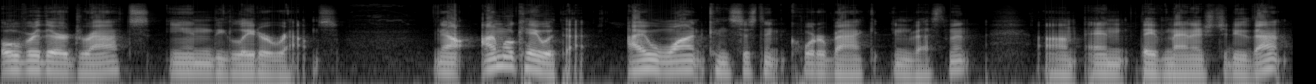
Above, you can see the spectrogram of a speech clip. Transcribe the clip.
over their drafts in the later rounds. Now, I'm okay with that. I want consistent quarterback investment, um, and they've managed to do that.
